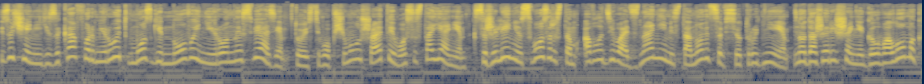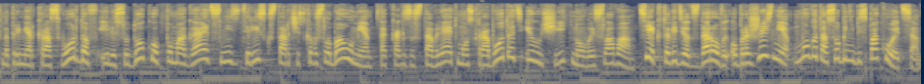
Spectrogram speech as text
Изучение языка формирует в мозге новые нейронные связи, то есть в общем улучшает его состояние. К сожалению, с возрастом овладевать знаниями становится все труднее. Но даже решение головоломок, например, кроссвордов или судоку, помогает снизить риск старческого слабоумия, так как заставляет мозг работать и учить новые слова. Те, кто ведет здоровый образ жизни, могут особо не беспокоиться.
